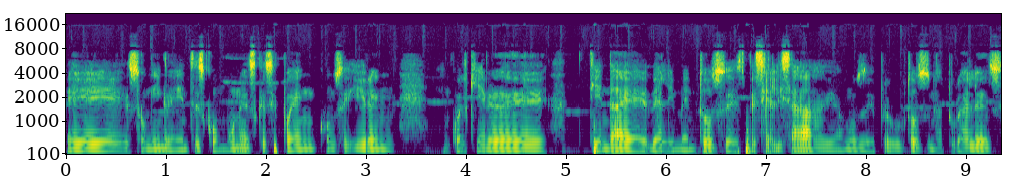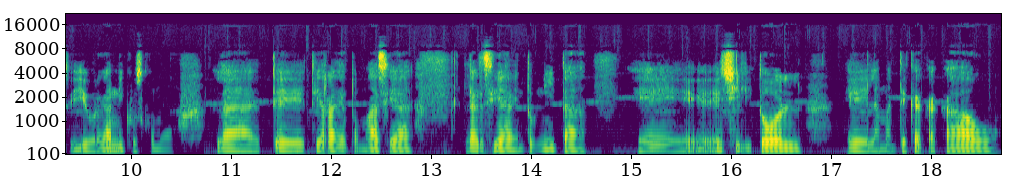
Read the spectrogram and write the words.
eh, son ingredientes comunes que se pueden conseguir en, cualquier eh, tienda de, alimentos especializada, digamos, de productos naturales y orgánicos como la tierra de atomacia, la arcilla bentonita, eh, el xilitol, la manteca cacao,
